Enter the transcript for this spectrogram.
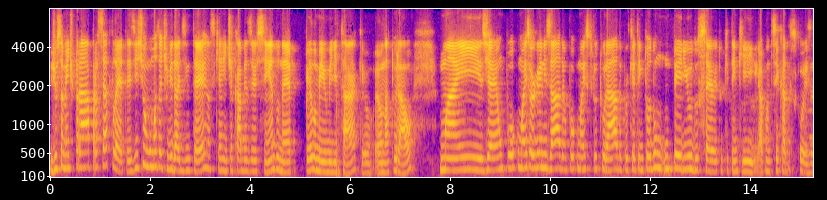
justamente para ser atleta. Existem algumas atividades internas que a gente acaba exercendo, né, pelo meio militar, que é o, é o natural, mas já é um pouco mais organizado, é um pouco mais estruturado, porque tem todo um, um, período certo que tem que acontecer cada coisa.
